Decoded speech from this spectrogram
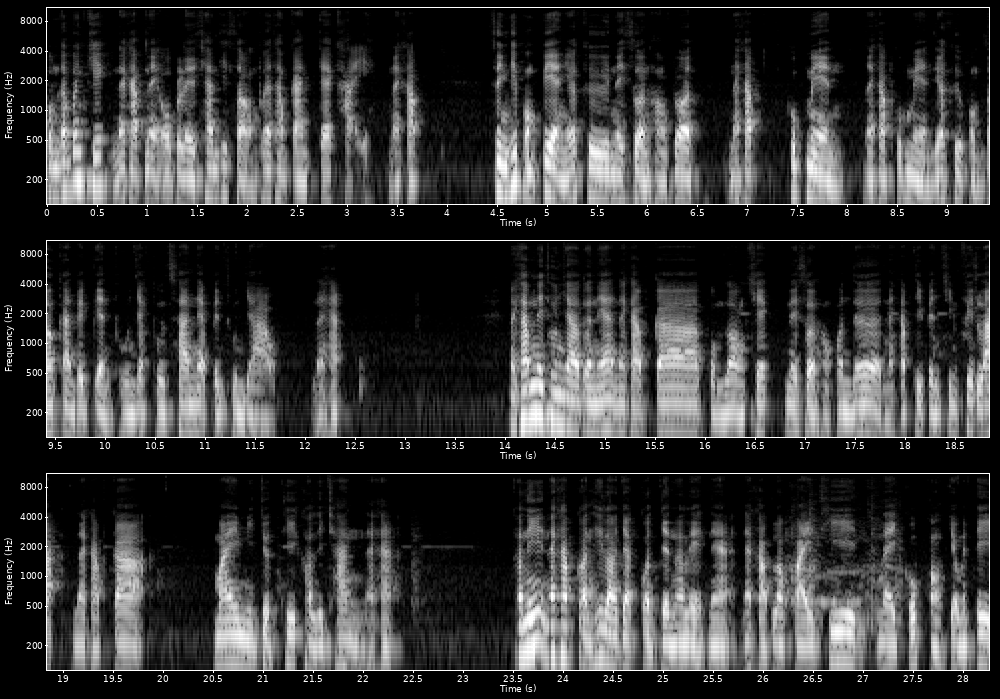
ผมดับเบิลคลิกนะครับใน operation ที่ 2 เพื่อทำการแก้ไขนะครับ สิ่งที่ผมเปลี่ยนก็คือในส่วนของตัวนะครับกรุ๊ปเม นะครับกลุ่มเมนก็คือผมต้องการไปเปลี่ยนทุนจากทุนสั้นเนี่ยเป็นทุนยาวนะฮะนะครับในทุนยาวตัวนี้นะครับก็ผมลองเช็คในส่วนของ Founder นะครับที่เป็นชิงฟิตละนะครับก็ไม่มีจุดที่ collision นะฮะคราวนี้นะครับก่อนที่เราจะกด generate เนี่ยนะครับเราไปที่ในกลุ่มของ geometry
